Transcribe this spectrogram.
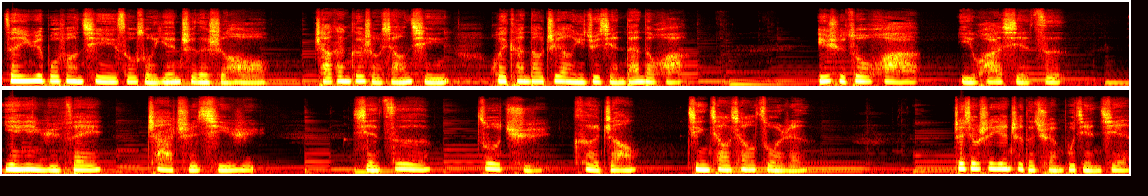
在音乐播放器搜索燕池的时候，查看歌手详情，会看到这样一句简单的话：以曲作画，以画写字，燕燕于飞，差池奇语。写字、作曲、刻章，静悄悄做人。这就是燕池的全部简介。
